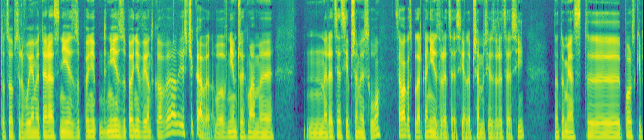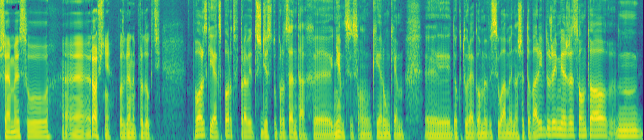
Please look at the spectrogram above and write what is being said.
to, co obserwujemy teraz, nie jest zupełnie, nie jest zupełnie wyjątkowe, ale jest ciekawe, no bo w Niemczech mamy mm, recesję przemysłu, Cała gospodarka nie jest w recesji, ale przemysł jest w recesji. Natomiast y, polski przemysł y, rośnie pod względem produkcji. Polski eksport w prawie 30%. Y, Niemcy są kierunkiem, y, do którego my wysyłamy nasze towary i w dużej mierze są to mm,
